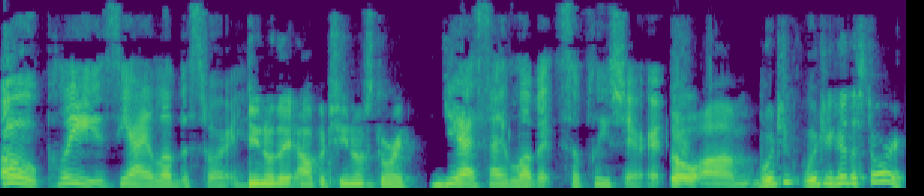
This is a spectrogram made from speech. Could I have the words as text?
Oh, please. Yeah, I love the story. Do you know the Al Pacino story? Yes, I love it. So please share it. So, um, would you, would you hear the story?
